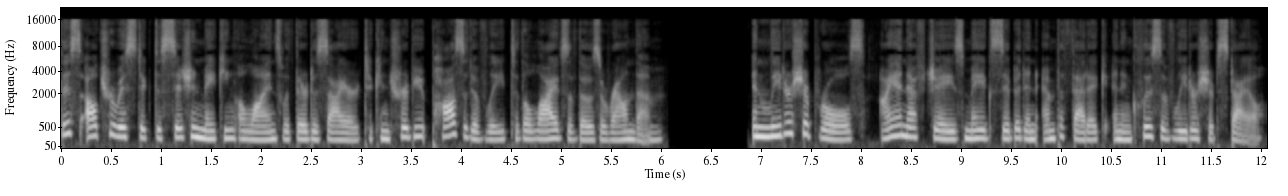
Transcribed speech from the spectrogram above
This altruistic decision making aligns with their desire to contribute positively to the lives of those around them. In leadership roles, INFJs may exhibit an empathetic and inclusive leadership style.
